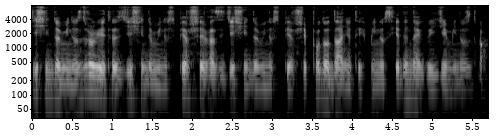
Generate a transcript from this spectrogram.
10 do minus drugiej to jest 10 do minus pierwszej razy 10 do minus pierwszej. Po dodaniu tych minus jedynek wyjdzie minus 2.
